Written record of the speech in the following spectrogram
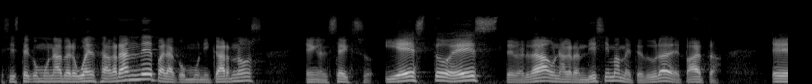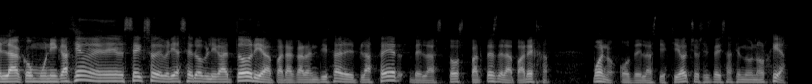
Existe como una vergüenza grande para comunicarnos en el sexo. Y esto es, de verdad, una grandísima metedura de pata. Eh, la comunicación en el sexo debería ser obligatoria para garantizar el placer de las dos partes de la pareja. Bueno, o de las 18 si estáis haciendo una orgía.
